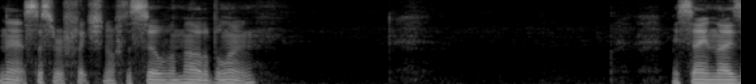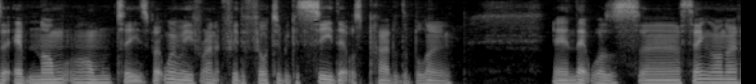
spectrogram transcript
No, it's just a reflection of the silver marble balloon. We're saying those are abnormalities, but when we run it through the filter, we could see that was part of the balloon. And that was a thing on a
